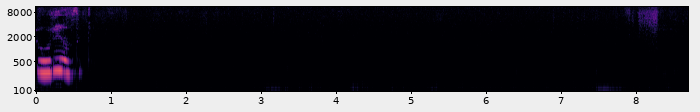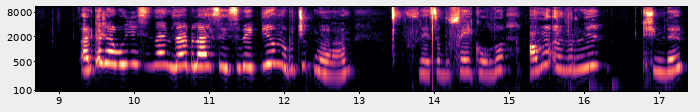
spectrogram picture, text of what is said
Doğru yazdık. Arkadaşlar bu video sizden güzel bir like sayısı bekliyorum da bu çıkmıyor lan. Neyse bu fake oldu. Ama öbürünü şimdi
